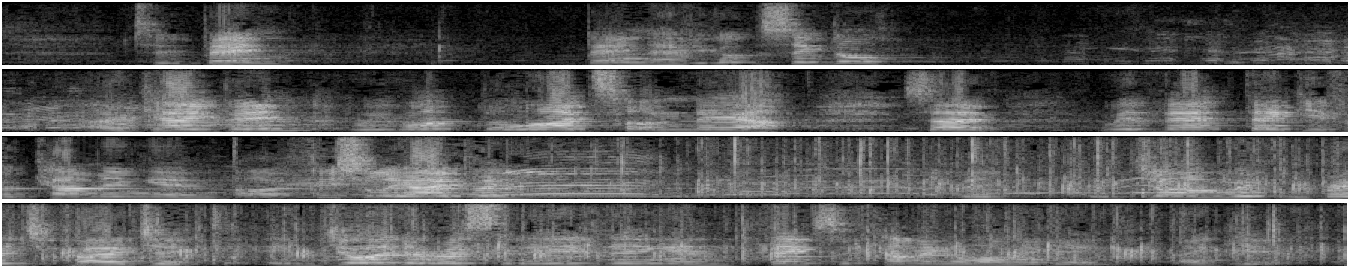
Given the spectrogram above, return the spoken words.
to Ben. Ben, have you got the signal? Okay, Ben, we want the lights on now. So with that, thank you for coming and I officially open the, the John Whitton Bridge project. Enjoy the rest of the evening and thanks for coming along again. Thank you.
